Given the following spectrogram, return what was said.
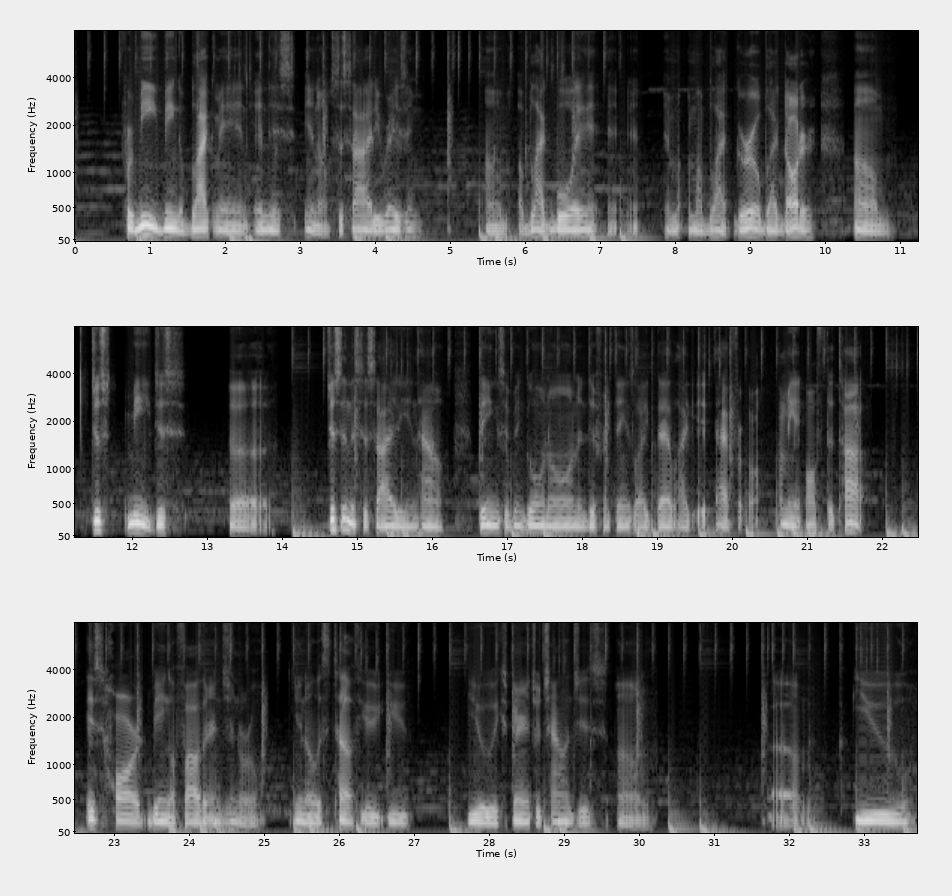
for me being a black man in this you know society raising um, a black boy and, and my, black girl black daughter um, just me just uh, just in the society and how things have been going on and different things like that. Like it I mean, off the top, it's hard being a father in general. You know, it's tough. You you you experience your challenges. Um, um, you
